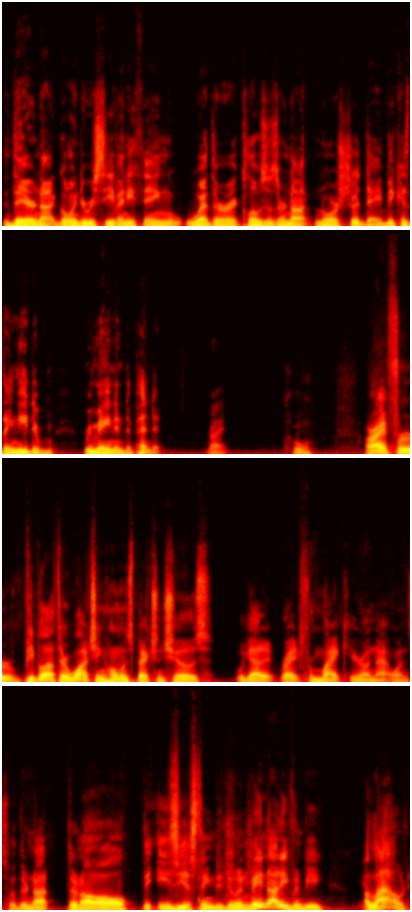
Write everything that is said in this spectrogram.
they're not going to receive anything whether it closes or not, nor should they, because they need to remain independent. Right. Cool. All right, for people out there watching home inspection shows, we got it right from Mike here on that one. So they're not they're not all the easiest thing to do, and may not even be allowed,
